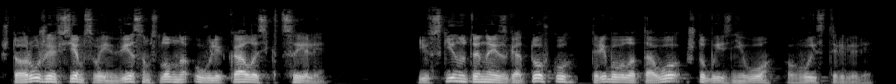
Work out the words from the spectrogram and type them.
что оружие всем своим весом словно увлекалось к цели и вскинутая на изготовку требовала того, чтобы из него выстрелили.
